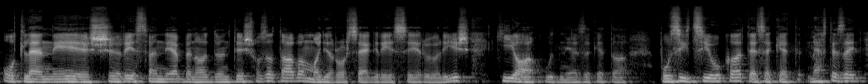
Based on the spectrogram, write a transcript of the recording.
ott lenni és részt venni ebben a döntéshozatalban, Magyarország részéről is, kialkudni ezeket a pozíciókat, ezeket, mert ez egy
